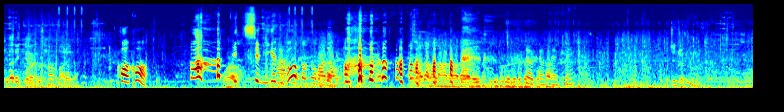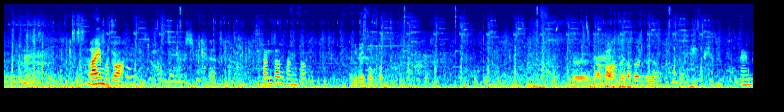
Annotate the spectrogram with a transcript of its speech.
기다릴게요 그 차만 말해줘 컷컷 뭐야? 미친 이게? 또, 또 가자. 가자, 가자, 가자. 이 새끼. 오케이 오케이 오케이 조심 라인 부조화 장전 장전. 이제 메타 없다 오케이, 약간 왔으니까 뺄게요. M.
